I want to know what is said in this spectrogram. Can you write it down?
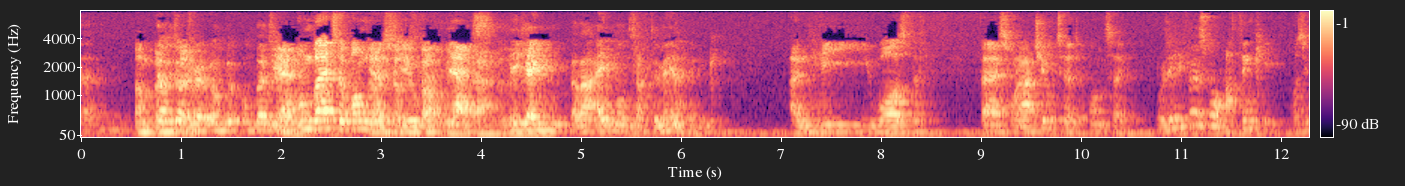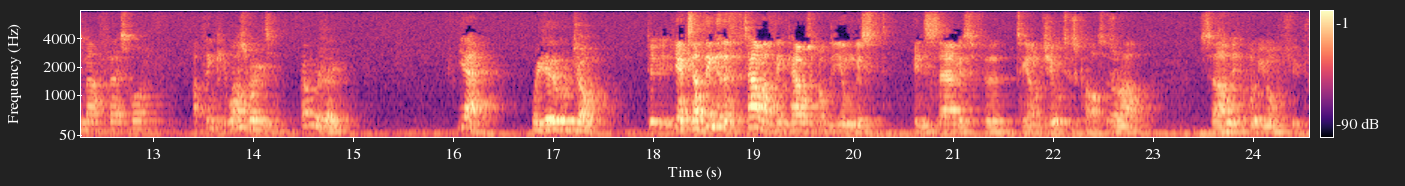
Uh, Umberto. Um- Umberto. Yeah. Mongo. Umberto Mongo, Yeah, so you- start with yes, that, He it? came about eight months after me, I think. and he was the first one I tutored, wasn't he? Was he your first one? I think he was he my first one. I think he was. That's what wasn't he- Oh, was he? he? Yeah, Well, he did a good job. Did yeah. Because I think at the time I think I was probably the youngest in service for to get on the tutors course as Right. well. So Did it put you off tutoring?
